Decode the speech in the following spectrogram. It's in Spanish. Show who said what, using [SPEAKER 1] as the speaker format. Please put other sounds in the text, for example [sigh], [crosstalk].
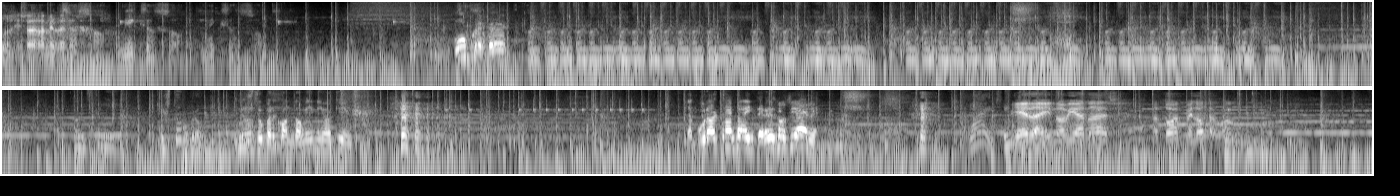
[SPEAKER 1] Pues eso de la mierda.
[SPEAKER 2] Uh, jeje.
[SPEAKER 3] Estou pronto.
[SPEAKER 2] Tiene un super condominio aquí. [laughs] De pura casa de interés social.
[SPEAKER 1] Mierda, ahí no había nada de eso. Está todo en pelota, weón.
